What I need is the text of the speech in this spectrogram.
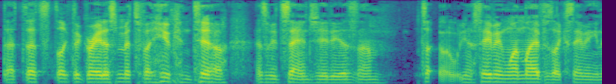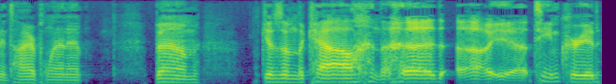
that's that's like the greatest mitzvah you can do, as we'd say in Judaism. You know, saving one life is like saving an entire planet. Boom gives him the cowl and the hood. Oh yeah, Team Creed.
